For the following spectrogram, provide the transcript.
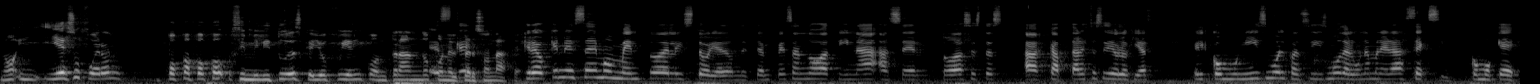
¿no? Y, y eso fueron poco a poco similitudes que yo fui encontrando Es con el personaje. Creo que en ese momento de la historia, donde está empezando a Tina a hacer todas estas, a captar estas ideologías, el comunismo, el fascismo, de alguna manera sexy, como que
